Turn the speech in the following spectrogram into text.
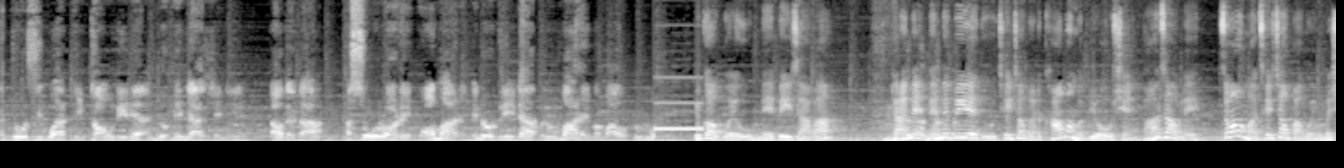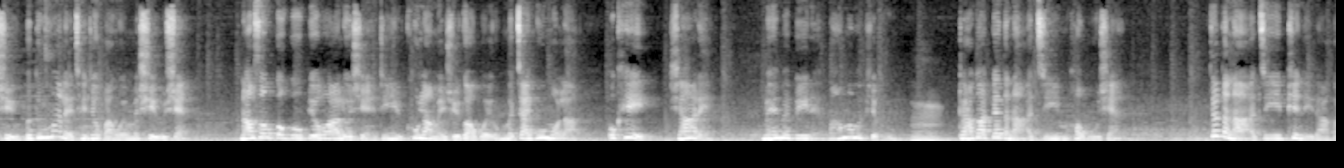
အကျိုးစီးပွားတည်ထောင်နေတဲ့အမှုပညာရှင်တွေနောက်တကာအဆိုတော်တွေဘောမာတယ်မင်းတို့ဒေတာဘယ်လိုမှတယ်မမအောင်ဘူးရွေးကောက်ပွဲကိုမဲပေးကြပါဒါပေမဲ့မဲမပေးတဲ့သူချိတ်ချောက်တာတစ်ခါမှမပြောရှင်။ဘာကြောင့်လဲ။ကျမကမှချိတ်ချောက်ပါခွင့်မရှိဘူး။ဘယ်သူမှလည်းချိတ်ချောက်ပါခွင့်မရှိဘူးရှင်။နောက်ဆုံးကုန်ကုန်ပြောရလို့ရှင်ဒီခုလာမယ့်ရွေးကောက်ပွဲကိုမကြိုက်ဘူးမို့လား။ Okay ရတယ်။ မဲမပေးနဲ့ဘာမှမဖြစ်ဘူးอืมဒါကပြဿနာအကြီးမဟုတ်ဘူးရှင်ပြဿနာအကြီးဖြစ်နေတာက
